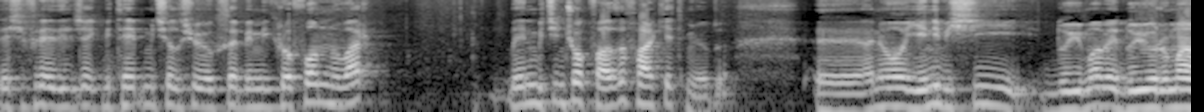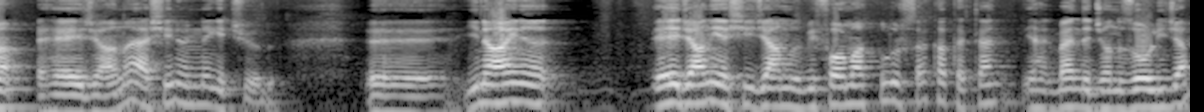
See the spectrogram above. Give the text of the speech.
deşifre edilecek bir tape mi çalışıyor yoksa bir mikrofon mu var? Benim için çok fazla fark etmiyordu. E, hani o yeni bir şey duyma ve duyurma heyecanı her şeyin önüne geçiyordu. E, yine aynı heyecanı yaşayacağımız bir format bulursak hakikaten yani ben de canı zorlayacağım.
